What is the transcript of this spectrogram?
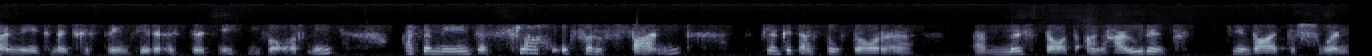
van mense met gestremdhede is dit net nie waar nie. As 'n mens 'n slagoffer van klink dit asof daar 'n 'n misdaad aanhoudend teen daai persoon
